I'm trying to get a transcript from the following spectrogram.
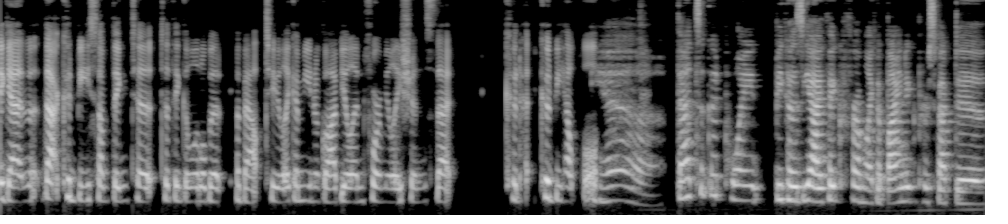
again, that could be something to to think a little bit about too, like immunoglobulin formulations that could could be helpful. Yeah. That's a good point because, yeah, I think from like a binding perspective,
